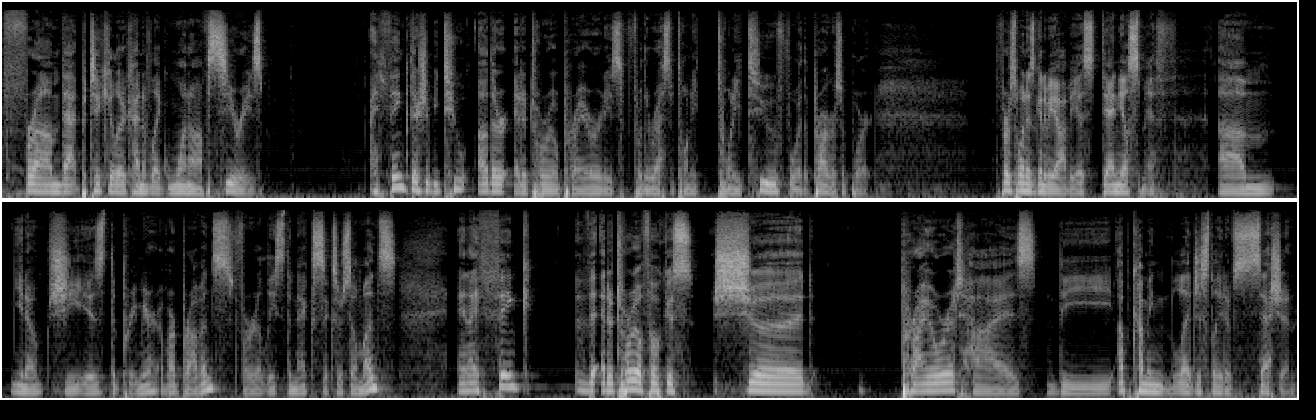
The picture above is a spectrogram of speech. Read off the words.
from that particular kind of like one off series, I think there should be two other editorial priorities for the rest of 2022 for the progress report. The first one is going to be obvious Danielle Smith. Um, you know, she is the premier of our province for at least the next six or so months. And I think the editorial focus should prioritize the upcoming legislative session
